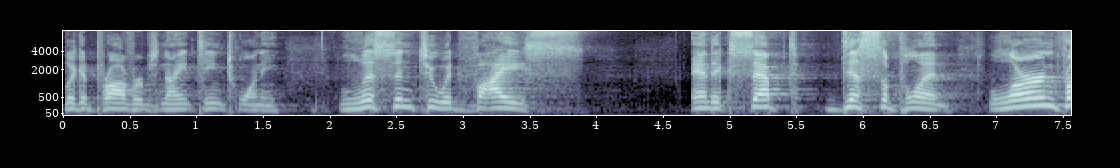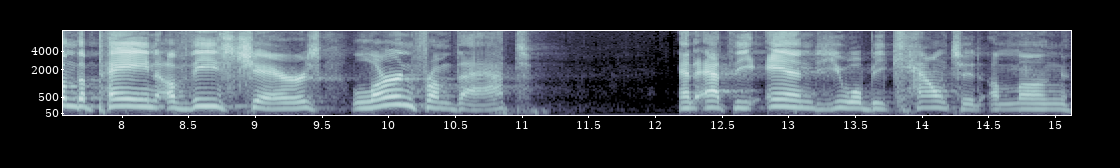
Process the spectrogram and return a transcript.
Look at Proverbs 19:20. Listen to advice and accept discipline. Learn from the pain of these chairs, learn from that, and at the end you will be counted among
